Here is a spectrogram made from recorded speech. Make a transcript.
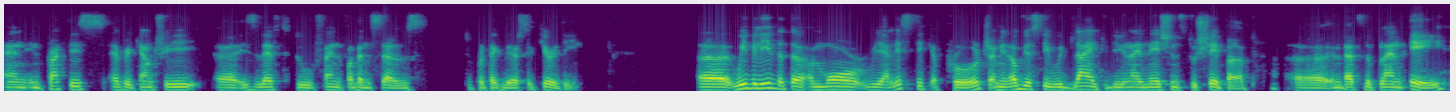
and in practice, every country uh, is left to fend for themselves to protect their security. Uh, we believe that a, a, more realistic approach, I mean, obviously we'd like the United Nations to shape up, uh, and that's the plan A,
